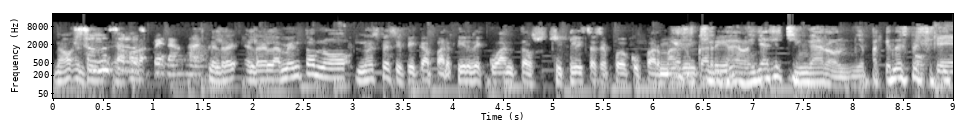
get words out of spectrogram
¿no? Eso no se lo esperaba. el, re- el reglamento no, no especifica a partir de cuántos ciclistas se puede ocupar más Ya de se un carril. chingaron, ya se chingaron. Ya, ¿Para qué no O especifican? que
